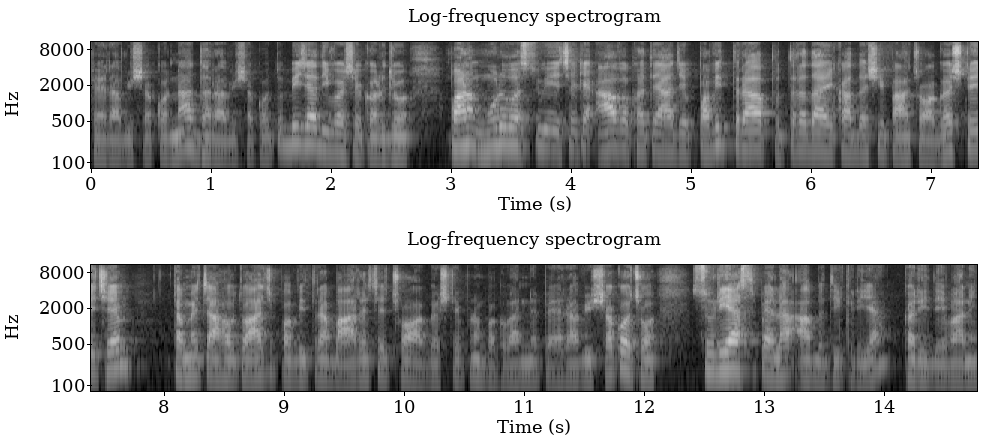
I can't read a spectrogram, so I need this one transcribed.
પહેરાવી શકો, ના ધરાવી શકો, તો બીજા દિવસે કરજો. પણ મૂળ વસ્તુ એ છે કે આ વખતે આજે પવિત્ર પુત્રદા એકાદશી પાંચ ઓગસ્ટે છે. તમે ચાહો તો આજ પવિત્ર બારસે છ ઓગસ્ટે પણ ભગવાનને પહેરાવી શકો છો. સૂર્યાસ્ત પહેલાં આ બધી ક્રિયા કરી દેવાની.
